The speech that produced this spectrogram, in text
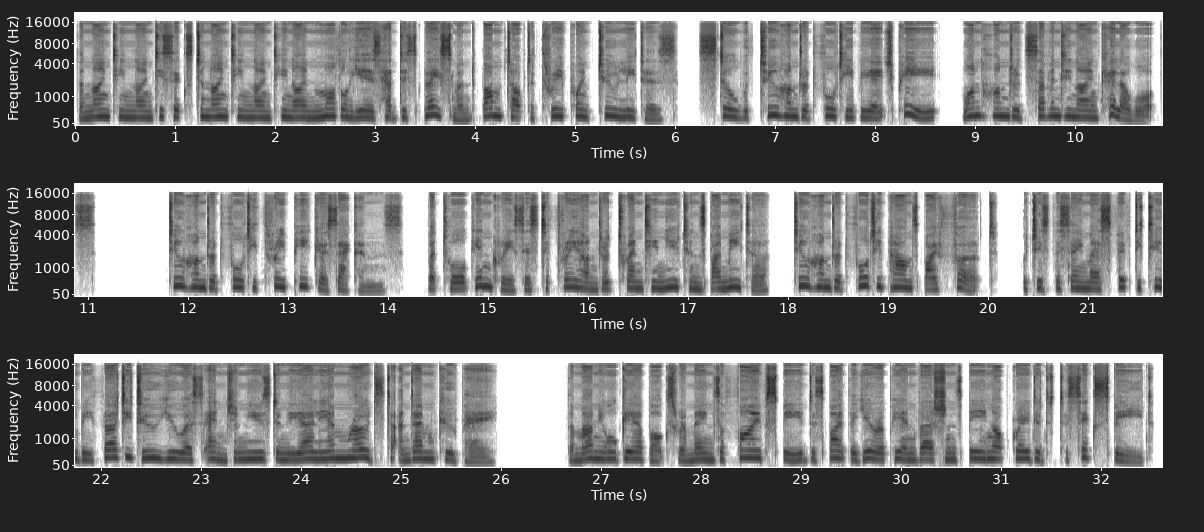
The 1996 to 1999 model years had displacement bumped up to 3.2 litres, still with 240 bhp, 179 kilowatts, 243 picoseconds but torque increases to 320 newtons by meter, 240 pounds by foot, which is the same S52B32 US engine used in the early M Roadster and M Coupe. The manual gearbox remains a 5-speed despite the European versions being upgraded to 6-speed.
